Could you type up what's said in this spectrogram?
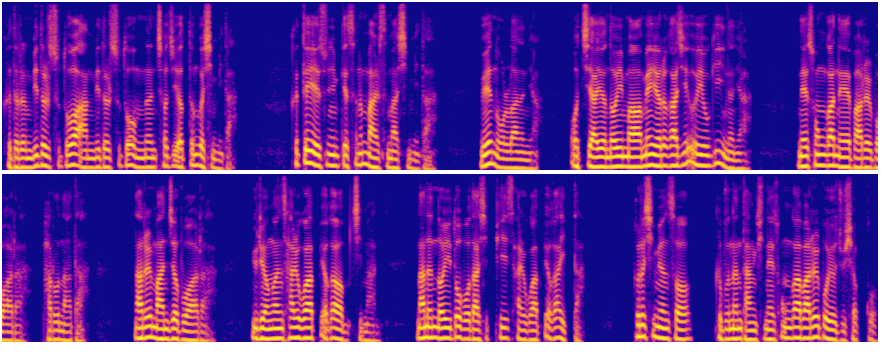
그들은 믿을 수도 안 믿을 수도 없는 처지였던 것입니다. 그때 예수님께서는 말씀하십니다. 왜 놀라느냐? 어찌하여 너희 마음에 여러 가지 의혹이 있느냐? 내 손과 내 발을 보아라. 바로 나다. 나를 만져보아라. 유령은 살과 뼈가 없지만 나는 너희도 보다시피 살과 뼈가 있다. 그러시면서 그분은 당신의 손과 발을 보여주셨고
